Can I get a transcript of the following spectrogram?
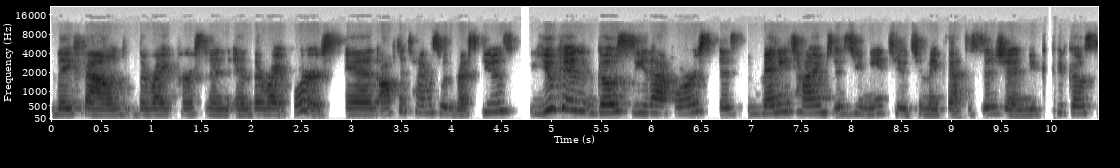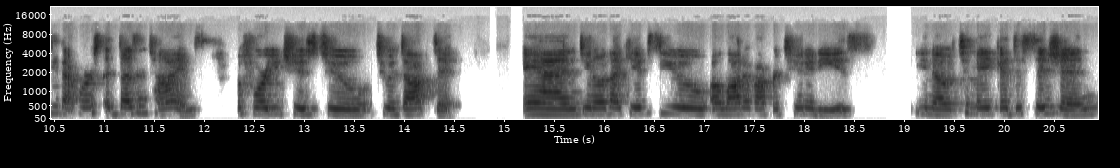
they found the right person and, and the right horse. And oftentimes with rescues you can go see that horse as many times as you need to to make that decision. You could go see that horse a dozen times before you choose to to adopt it. And you know that gives you a lot of opportunities you know to make a decision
